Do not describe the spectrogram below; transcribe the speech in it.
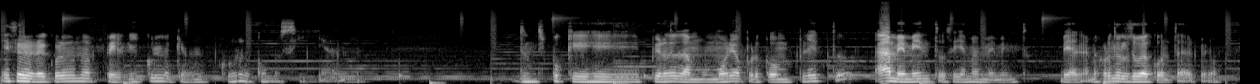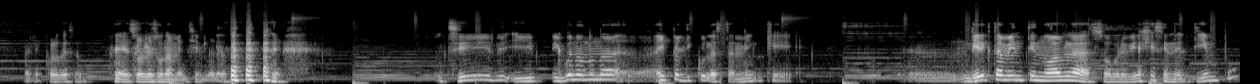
Eso me recuerda a una película que no me acuerdo cómo se llama. De un tipo que pierde la memoria por completo. Ah, Memento, se llama Memento. Vean, a lo mejor no los voy a contar, pero me recuerdo eso. Solo es una mención, ¿verdad? sí, y, y bueno, en una, hay películas también que eh, directamente no habla sobre viajes en el tiempo,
